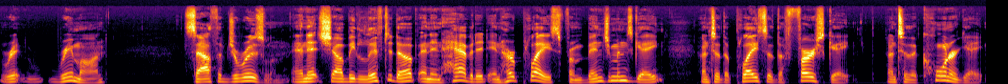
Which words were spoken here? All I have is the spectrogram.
Rimmon, south of Jerusalem, and it shall be lifted up and inhabited in her place from Benjamin's gate unto the place of the first gate, unto the corner gate,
